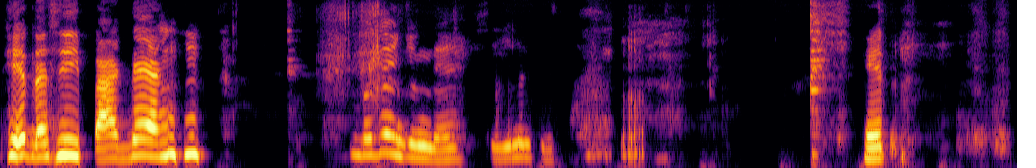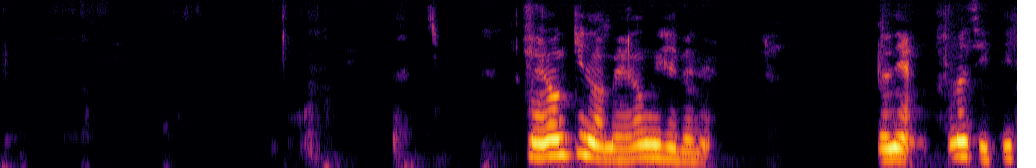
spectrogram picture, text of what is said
เพชรละสิปากแดงบ่ได้จังได๋สีมันติดปากเพชรแม่ต้องกินว่าแม่ต้องเฮ็ดแบบนี้เดี๋ยวเนี้มันสิติด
